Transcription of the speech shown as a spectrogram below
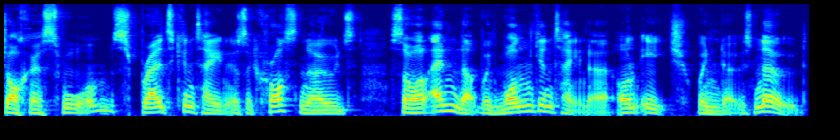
Docker Swarm spreads containers across nodes, so I'll end up with one container on each Windows node.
